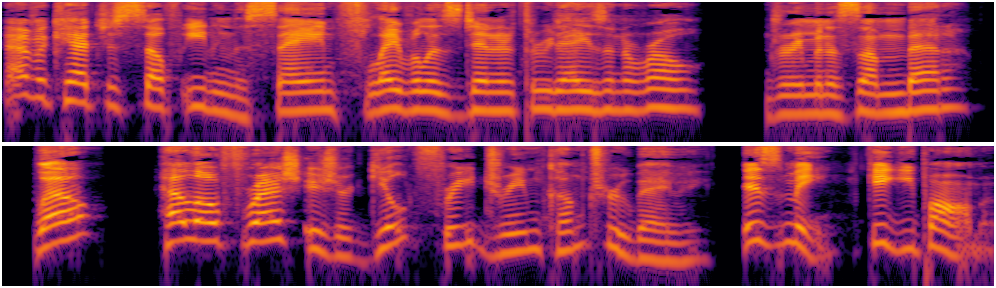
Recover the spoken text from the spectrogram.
Ever catch yourself eating the same flavorless dinner three days in a row? Dreaming of something better? Well, HelloFresh is your guilt-free dream come true, baby. It's me, Kiki Palmer.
